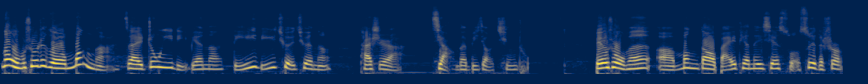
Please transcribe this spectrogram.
那我们说这个梦啊，在中医里边呢，的的确确呢，它是啊讲的比较清楚。比如说，我们呃梦到白天的一些琐碎的事儿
